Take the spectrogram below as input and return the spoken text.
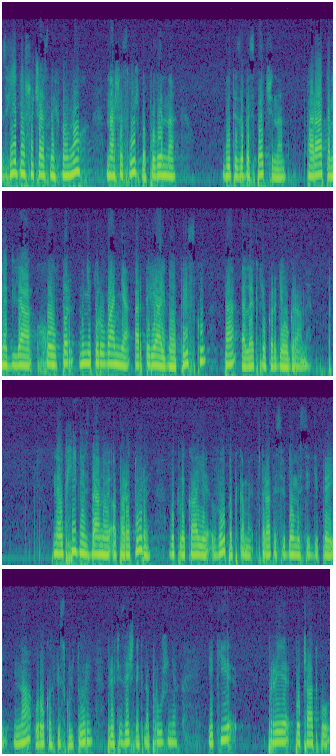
Згідно сучасних вимог, наша служба повинна бути забезпечена апаратами для холтер моніторування артеріального тиску та електрокардіограми. Необхідність даної апаратури викликає випадками втрати свідомості дітей на уроках фізкультури при фізичних напруженнях, які при початку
